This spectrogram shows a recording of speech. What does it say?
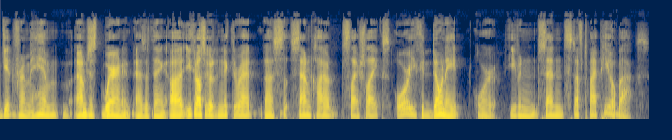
get from him, I'm just wearing it as a thing. Uh, you could also go to Nick the Rat uh, SoundCloud slash likes, or you could donate, or even send stuff to my PO box.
